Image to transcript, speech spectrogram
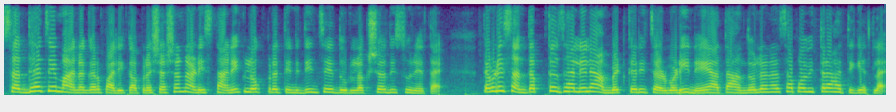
सध्याचे महानगरपालिका प्रशासन आणि स्थानिक लोकप्रतिनिधींचे दुर्लक्ष दिसून येत आहे. तेवढे संतप्त झालेल्या आंबेडकरी चळवळीने आता आंदोलनाचा पवित्र हाती घेतलाय.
